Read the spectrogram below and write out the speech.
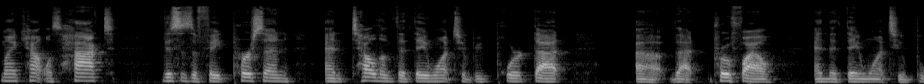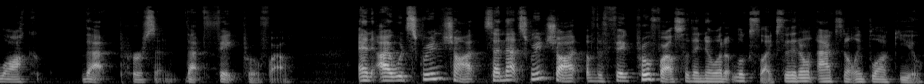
my account was hacked. This is a fake person, and tell them that they want to report that uh, that profile and that they want to block that person, that fake profile and I would screenshot, send that screenshot of the fake profile so they know what it looks like, so they don't accidentally block you.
